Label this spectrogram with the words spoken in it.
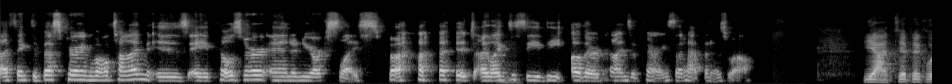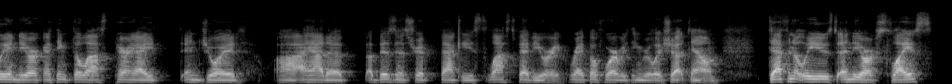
I think the best pairing of all time is a Pilsner and a New York slice. But I like to mm. see the other kinds of pairings that happen as well. Yeah, typically in New York, I think the last pairing I enjoyed, uh, I had a, a business trip back east last February, right before everything really shut down. Definitely used a New York slice,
